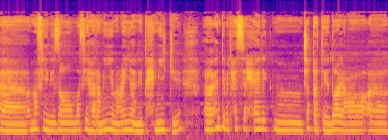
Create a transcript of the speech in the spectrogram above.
آه، ما في نظام ما في هرمية معينة تحميكي أنت بتحسي حالك مشتته ضايعة آه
